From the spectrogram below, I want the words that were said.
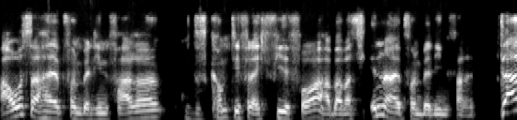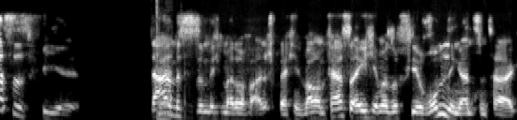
außerhalb von Berlin fahre, das kommt dir vielleicht viel vor, aber was ich innerhalb von Berlin fahre, das ist viel. Da Ja. müsstest du mich mal drauf ansprechen. Warum fährst du eigentlich immer so viel rum den ganzen Tag?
